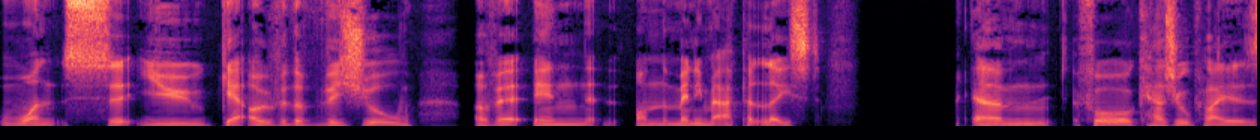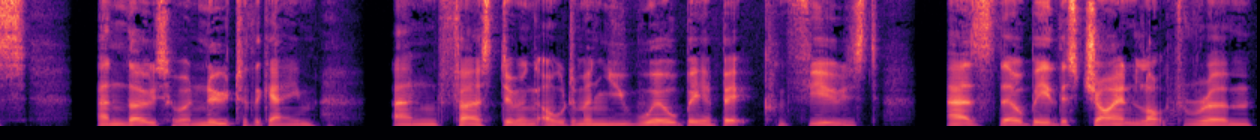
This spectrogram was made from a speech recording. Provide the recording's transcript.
once you get over the visual of it in on the mini map at least. Um, for casual players and those who are new to the game and first doing Uldaman, you will be a bit confused as there'll be this giant locked room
